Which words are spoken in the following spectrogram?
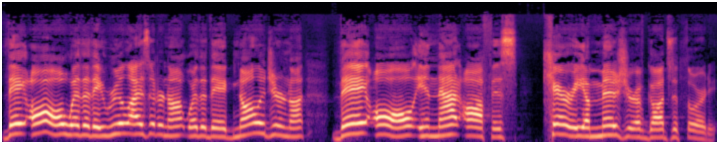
They all, whether they realize it or not, whether they acknowledge it or not, they all in that office carry a measure of God's authority.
